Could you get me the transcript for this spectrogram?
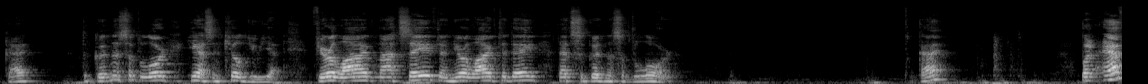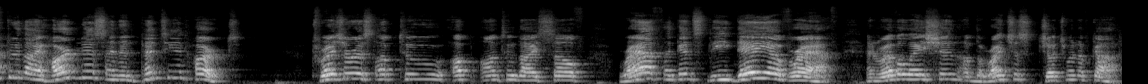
Okay? The goodness of the Lord, He hasn't killed you yet. If you're alive, not saved, and you're alive today, that's the goodness of the Lord. Okay? But after thy hardness and impenitent heart, treasurest up to up unto thyself wrath against the day of wrath and revelation of the righteous judgment of God.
